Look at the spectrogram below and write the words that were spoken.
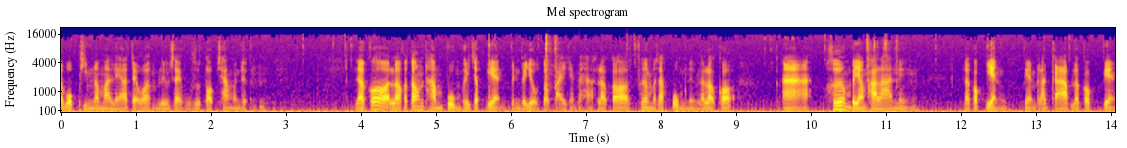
ระบบพิมพ์เรามาแล้ว แต่ว่าผมลืมใส่ full stop ช่างมันเถอะ แล้วก็เราก็ต้องทำปุ่มเพื่อจะเปลี่ยนเป็นประโยคต่อไปใช่ไหมฮะ แล้วก็เพิ่มมาสักปุ่มหนึ่งแล้วเราก็ อ่า เพิ่มไปยังพาราหนึ่ง แล้วก็เปลี่ยนเปลี่ยนพารากราฟ แล้วก็เปลี่ยน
